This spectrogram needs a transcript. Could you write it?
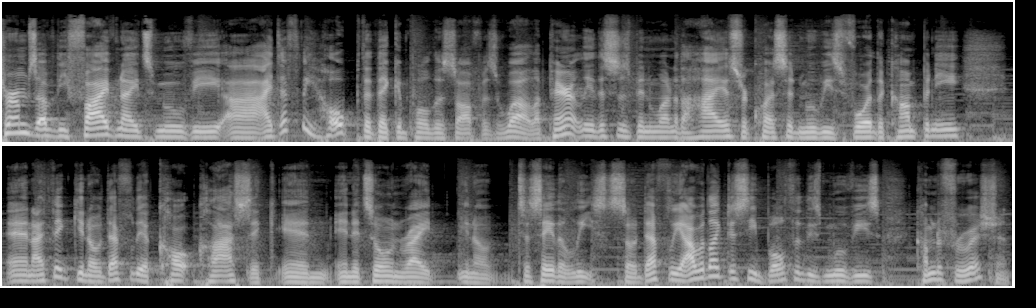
Terms of the Five Nights movie, uh, I definitely hope that they can pull this off as well. Apparently, this has been one of the highest requested movies for the company, and I think you know definitely a cult classic in in its own right, you know, to say the least. So definitely, I would like to see both of these movies come to fruition.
